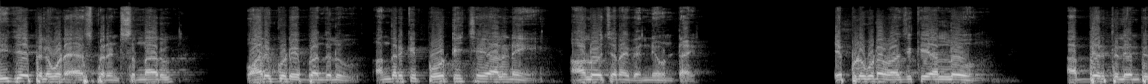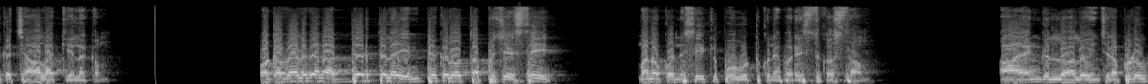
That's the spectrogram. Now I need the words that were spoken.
బీజేపీలో కూడా ఆస్పిరెంట్స్ ఉన్నారు. వారికి కూడా ఇబ్బందులు. అందరికీ పోటీ చేయాలనే ఆలోచన ఇవన్నీ ఉంటాయి. ఎప్పుడు కూడా రాజకీయాల్లో అభ్యర్థుల ఎంపిక చాలా కీలకం. ఒకవేళ కానీ అభ్యర్థుల ఎంపికలో తప్పు చేస్తే మనం కొన్ని సీట్లు పోగొట్టుకునే పరిస్థితికి వస్తాం. ఆ యాంగిల్లో ఆలోచించినప్పుడు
